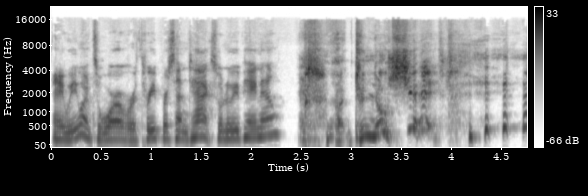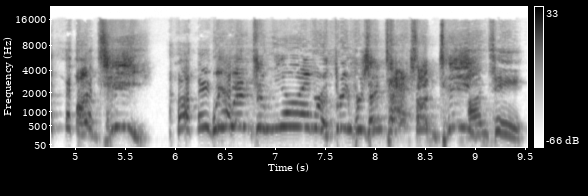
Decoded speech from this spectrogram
Hey, we went to war over 3% tax. What do we pay now? Uh, no shit. on tea. We went to war over a 3% tax on tea. On tea.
